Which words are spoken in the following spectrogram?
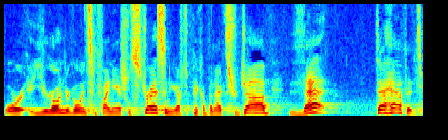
or you're undergoing some financial stress and you have to pick up an extra job, that, that happens.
